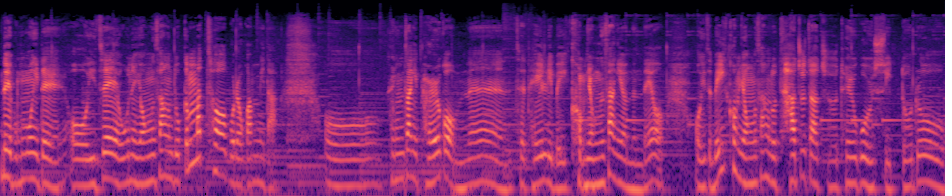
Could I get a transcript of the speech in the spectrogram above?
네, 몽몽이들. 어, 이제 오늘 영상도 끝마쳐 보려고 합니다. 어, 굉장히 별거 없는 제 데일리 메이크업 영상이었는데요. 어, 이제 메이크업 영상도 자주자주 들고 올 수 있도록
